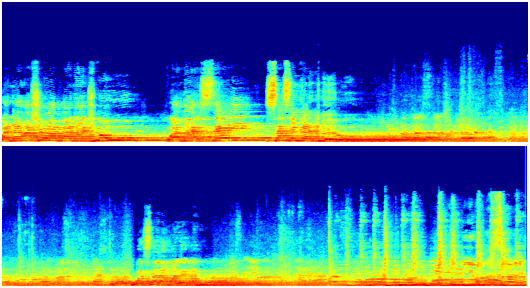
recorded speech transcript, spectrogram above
wanawasha wabana juu wa Marseille 150 euro. Wassalamu alaikum. You must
